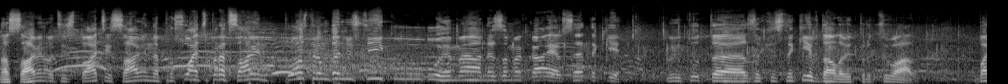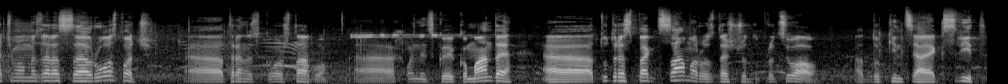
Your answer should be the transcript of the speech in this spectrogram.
На Савіна в цій ситуації. Савін не просувається вперед. Савін. Постріл на дальню стійку. Гемега не замикає. Все-таки. Ну і тут е, захисники вдало відпрацювали. Бачимо ми зараз е, розпач е, тренерського штабу е, Хмельницької команди. Е, тут респект Самару за те, що допрацював е, до кінця як слід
